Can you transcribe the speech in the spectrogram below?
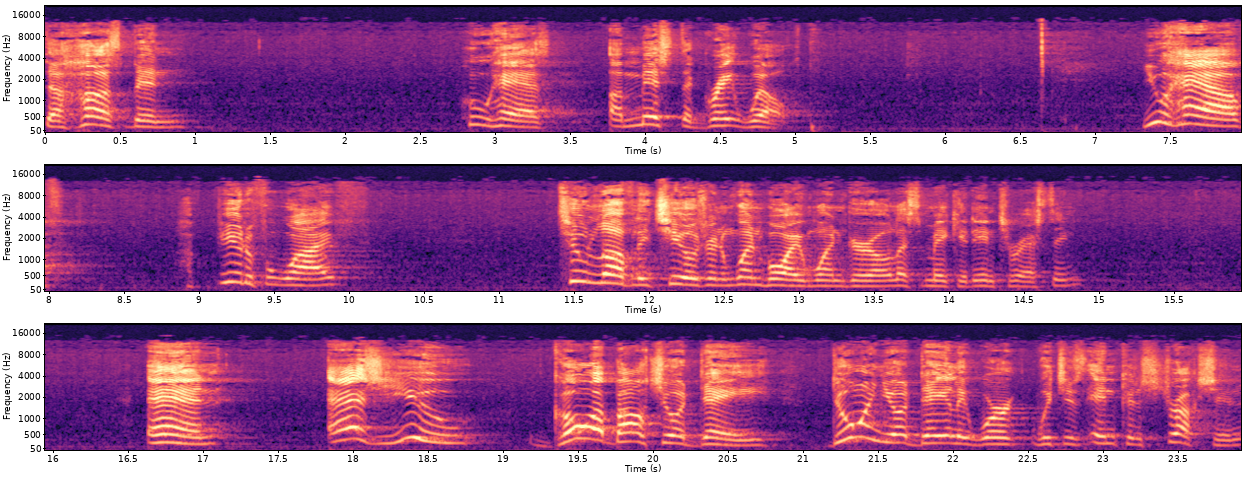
the husband who has amidst the great wealth. You have a beautiful wife, two lovely children, one boy, one girl. Let's make it interesting. And as you go about your day, doing your daily work, which is in construction,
